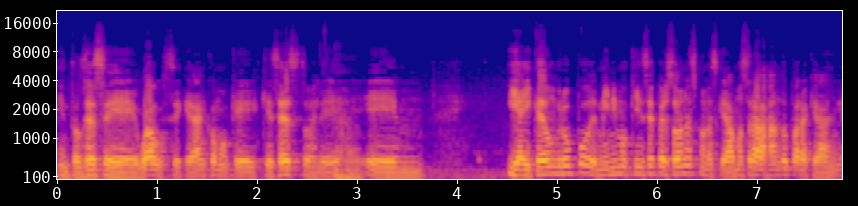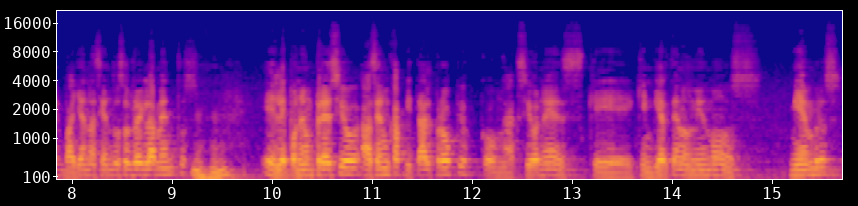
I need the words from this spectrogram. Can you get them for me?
Entonces, eh, wow, se quedan como que, ¿qué es esto? Y ahí queda un grupo de mínimo 15 personas con las que vamos trabajando para que van- vayan haciendo sus reglamentos. Eh, le ponen un precio, hacen un capital propio con acciones que, que invierten los mismos miembros.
